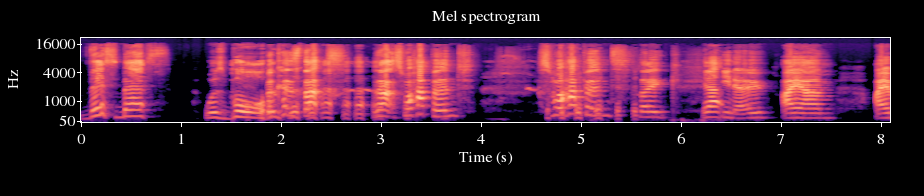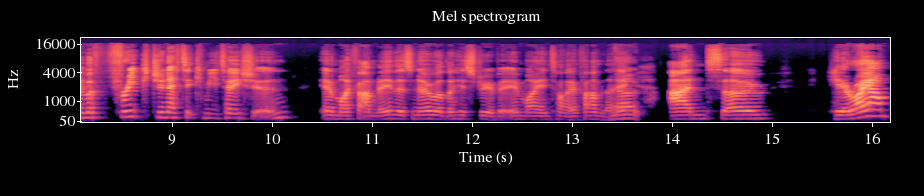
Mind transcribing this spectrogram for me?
this mess was born because that's that's what happened. That's what happened. Like, yeah. you know, I am I am a freak genetic mutation in my family. There's no other history of it in my entire family, no. and so here I am.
